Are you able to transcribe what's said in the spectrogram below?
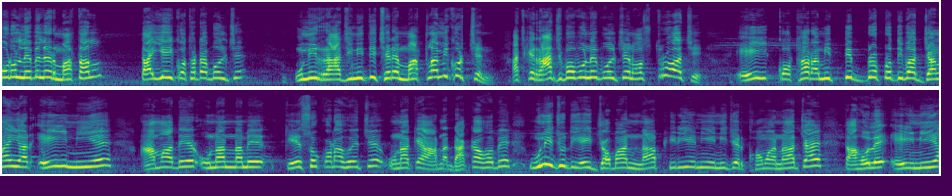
বড় লেভেলের মাতাল, তাই এই কথাটা বলছে। উনি রাজনীতি ছেড়ে মাতলামি করছেন। আজকে রাজভবনে বলছেন অস্ত্র আছে। এই কথার আমি তীব্র প্রতিবাদ জানাই, আর এই নিয়ে আমাদের ওনার নামে কেসও করা হয়েছে, ওনাকে ডাকা হবে। উনি যদি এই জবান না ফিরিয়ে নিয়ে নিজের ক্ষমা না চায়, তাহলে এই নিয়ে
